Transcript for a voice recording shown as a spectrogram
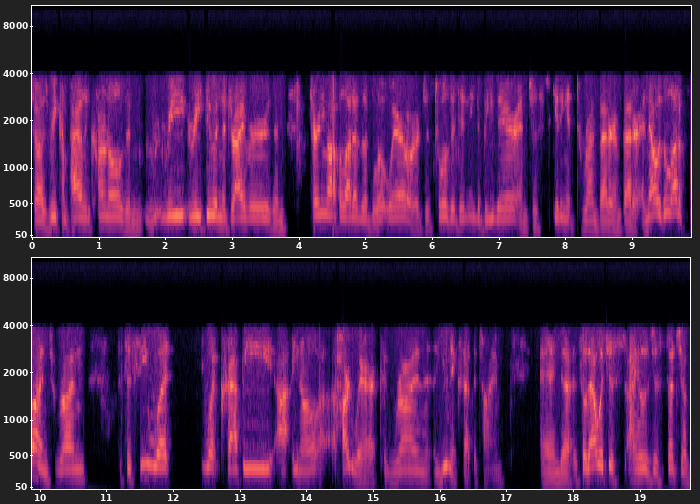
So I was recompiling kernels and re- redoing the drivers and turning off a lot of the bloatware or just tools that didn't need to be there and just getting it to run better and better. And that was a lot of fun to run to see what what crappy uh, you know hardware could run Unix at the time and uh, so that was just I was just such a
